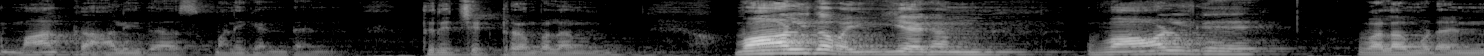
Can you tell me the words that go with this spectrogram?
மா காளிதாஸ் மணிகண்டன். திருச்சிற்றம்பலம். வாழ்க வையகம் வாழ்க வளமுடன்.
